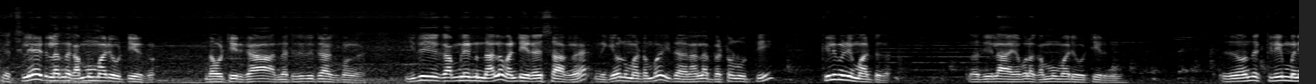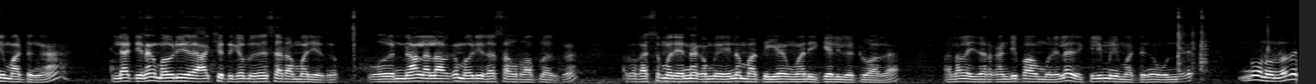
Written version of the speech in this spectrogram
இந்த ஸ்லேட்டில் இந்த கம்மு மாதிரி ஒட்டியிருக்கும். இந்த ஒட்டியிருக்கா? அந்த திருட்டாக இருக்குப்பாங்க இது கம்ப்ளைண்ட் இருந்தாலும் வண்டி ரேஸ் ஆகுங்க. இந்த கேவில் மாட்டும் போது இதை நல்லா பெட்ரோல் ஊற்றி கிளிமணி மாட்டுங்க. பார்த்தீங்களா எவ்வளோ கம்மு மாதிரி ஒட்டியிருக்குங்க இதில் வந்து கிளீன் பண்ணி மாட்டுங்க. இல்லாட்டினா மறுபடியும் ஆக்சிடென்ட் கேபிள் ரேஸ் ஆகிற மாதிரி இருக்கும். ஒரு நாள் நல்லா இருக்கும் மறுபடியும் ரேஸ் ஆகுறாப்புல இருக்கும். அப்போ கஸ்டமர் என்ன கம்மி என்ன மாற்றி ஏன் மாதிரி கேள்வி கேட்டுருவாங்க. அதனால் இதை கண்டிப்பாக முறையில் இது கிளிமணி மாட்டுங்க ஒன்று இன்னொன்று ஒன்று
